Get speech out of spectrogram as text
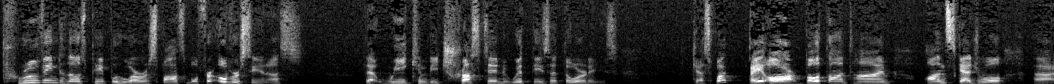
proving to those people who are responsible for overseeing us that we can be trusted with these authorities guess what? They are both on time, on schedule. Uh,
